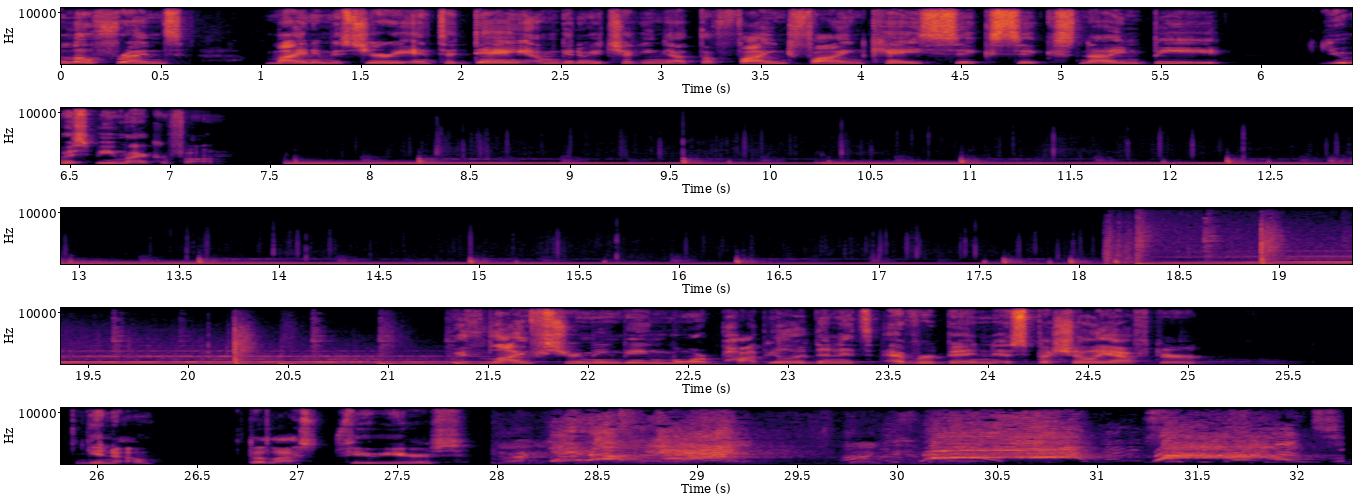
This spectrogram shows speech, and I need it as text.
Hello friends, my name is Gerry and today I'm going to be checking out the FIFINE K669B USB microphone. With live streaming being more popular than it's ever been, especially after, you know, the last few years.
